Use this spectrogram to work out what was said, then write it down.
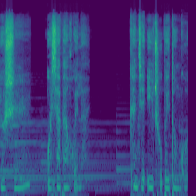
有时我下班回来，看见衣橱被动过。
